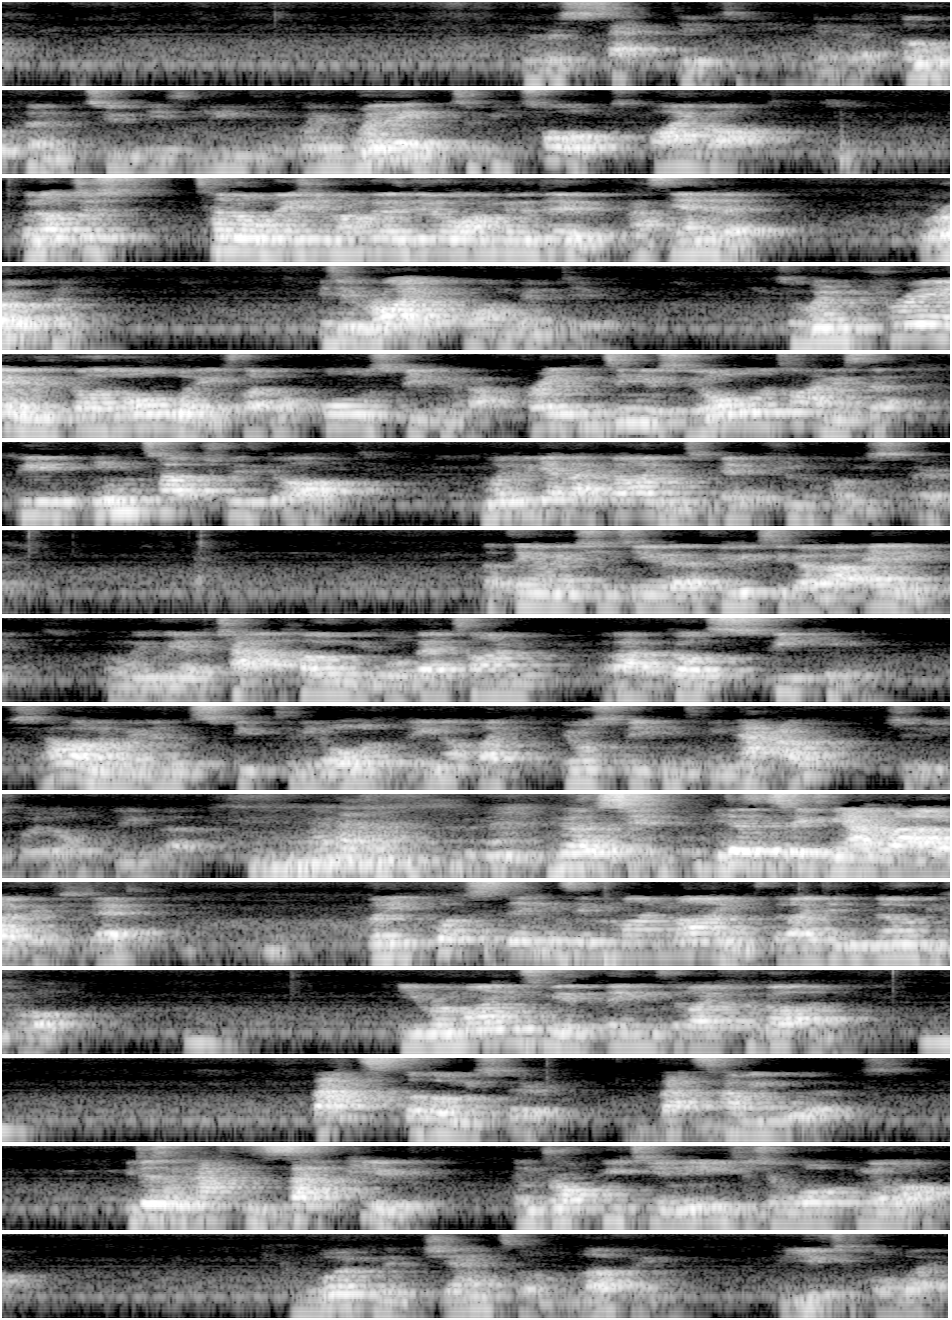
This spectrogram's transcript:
We're receptive to Him. We're open to His leading. We're willing to be taught by God. We're not just tunnel vision. I'm going to do what I'm going to do. That's the end of it. We're open. Is it right what I'm going to do? So we're in prayer with God always, like what Paul was speaking about. Pray continuously all the time. It's that being in touch with God. Where do we get that guidance? We get it through the Holy Spirit. That thing I mentioned to you a few weeks ago about Ellie, when we, we had a chat at home before bedtime about God speaking. She said, Oh, no, he doesn't speak to me audibly, not like you're speaking to me now. Use the word audibly, but. he doesn't speak to me out loud, I think she said. But he puts things in my mind that I didn't know before. He reminds me of things that I've forgotten. That's the Holy Spirit. That's how he works. He doesn't have to zap you and drop you to your knees as you're walking along. He can work in a gentle, loving, beautiful way.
